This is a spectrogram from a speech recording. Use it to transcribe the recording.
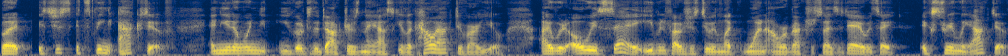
But it's just, it's being active. And you know, when you go to the doctors and they ask you, like, how active are you? I would always say, even if I was just doing like one hour of exercise a day, I would say, extremely active.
